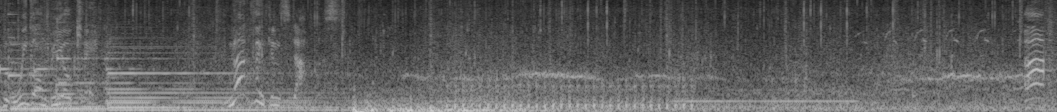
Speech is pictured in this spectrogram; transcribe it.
We gonna be okay. Nothing can stop us. Ah!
